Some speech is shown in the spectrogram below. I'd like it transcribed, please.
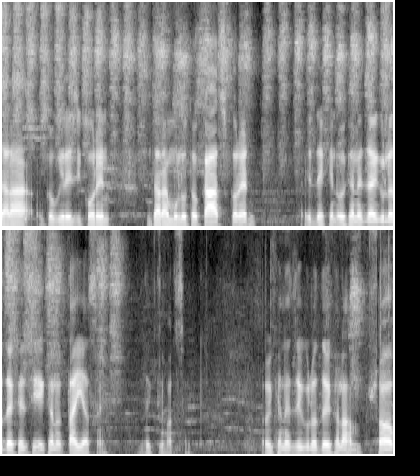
যারা কবিরাজি করেন, যারা মূলত কাজ করেন দেখেন, ওইখানে যেগুলো দেখেছি এখানে তাই আছে। দেখতে পাচ্ছেন? ওইখানে যেগুলো দেখলাম, সব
